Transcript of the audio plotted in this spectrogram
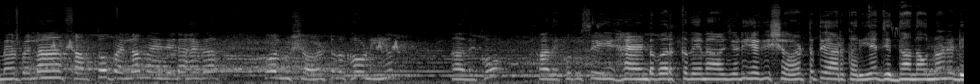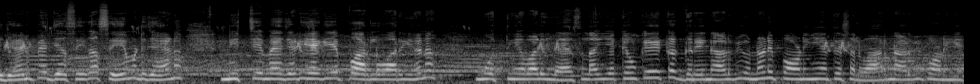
ਮੈਂ ਪਹਿਲਾਂ ਸਭ ਤੋਂ ਪਹਿਲਾਂ ਮੈਂ ਜਿਹੜਾ ਹੈਗਾ ਤੁਹਾਨੂੰ ਸ਼ਰਟ ਦਿਖਾਉਣੀ ਆ। ਆ ਦੇਖੋ ਆ ਦੇਖੋ ਤੁਸੀਂ ਹੈਂਡ ਵਰਕ ਦੇ ਨਾਲ ਜਿਹੜੀ ਹੈਗੀ ਸ਼ਰਟ ਤਿਆਰ ਕਰੀ ਹੈ ਜਿੱਦਾਂ ਦਾ ਉਹਨਾਂ ਨੇ ਡਿਜ਼ਾਈਨ ਭੇਜਿਆ ਸੀਗਾ ਸੇਮ ਡਿਜ਼ਾਈਨ ਨੀਚੇ ਮੈਂ ਜਿਹੜੀ ਹੈਗੀ ਇਹ ਪਰਲਵਾਰੀ ਹੈ ਨਾ, ਮੋਤੀਆਂ ਵਾਲੀ ਲੈਸ ਲਾਈ ਹੈ ਕਿਉਂਕਿ ਇਹ ਘੱਗਰੇ ਨਾਲ ਵੀ ਉਹਨਾਂ ਨੇ ਪਾਉਣੀ ਹੈ ਤੇ ਸਲਵਾਰ ਨਾਲ ਵੀ ਪਾਉਣੀ ਹੈ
